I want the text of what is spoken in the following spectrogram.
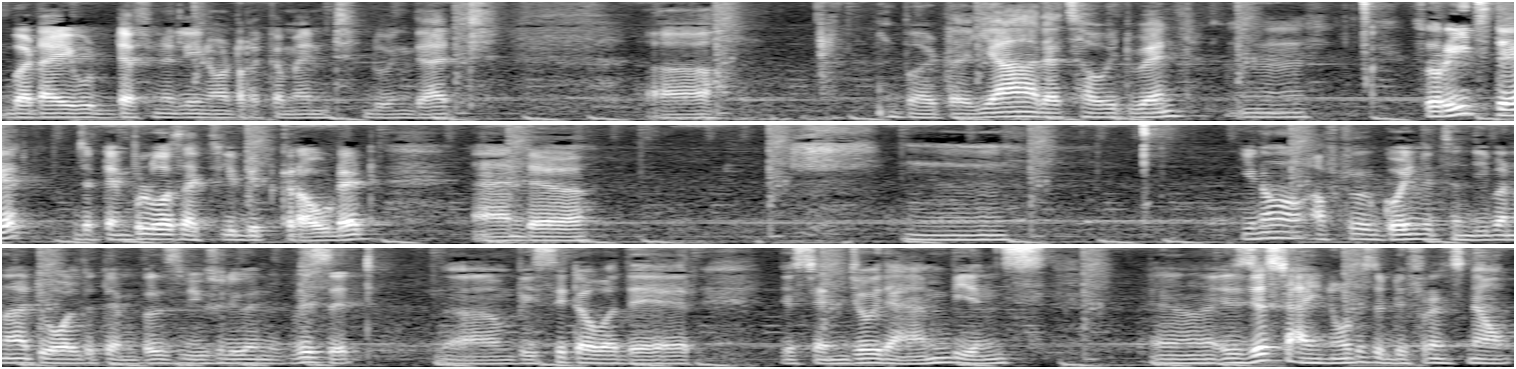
but I would definitely not recommend doing that. Uh, but uh, yeah, that's how it went. Mm. So reached there, the temple was actually a bit crowded, and uh, mm, you know, after going with Sandeepana to all the temples, usually when we visit, uh, we sit over there, just enjoy the ambience uh, it's just I noticed the difference now.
